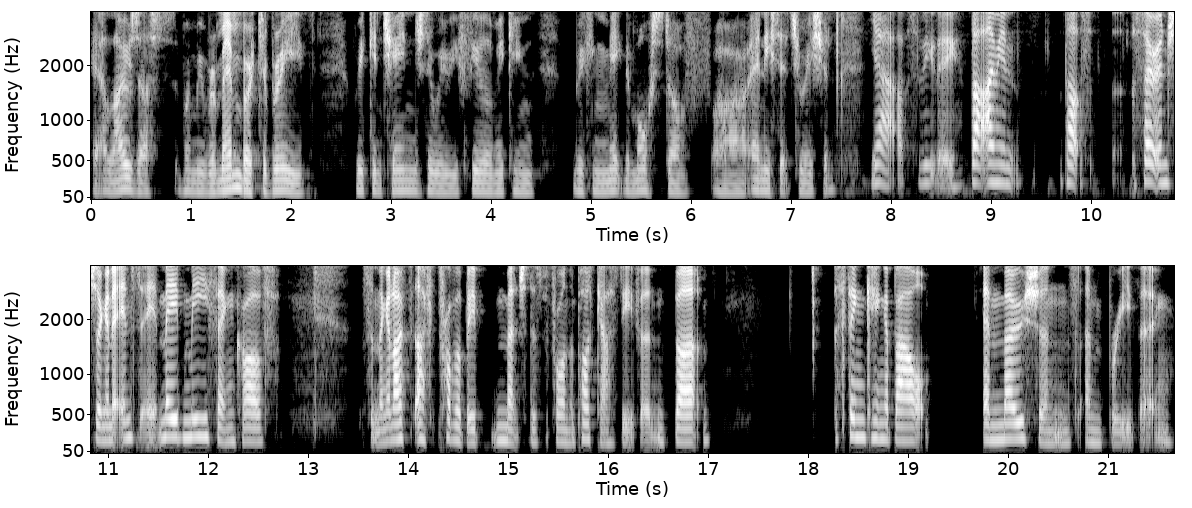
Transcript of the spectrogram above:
it allows us when we remember to breathe, we can change the way we feel and we can we can make the most of uh, any situation. Yeah, absolutely. That I mean, that's so interesting, and it it made me think of something, and I've I've probably mentioned this before on the podcast, even, but thinking about emotions and breathing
